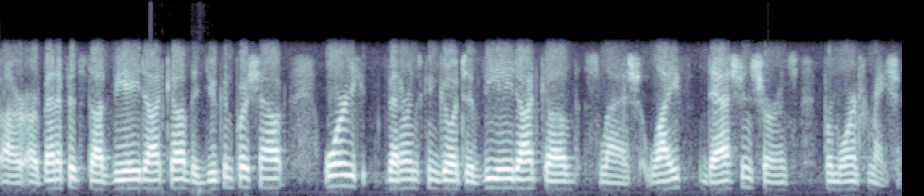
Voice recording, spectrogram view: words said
our, our benefits.va.gov that you can push out, or can, veterans can go to va.gov slash life dash insurance for more information.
